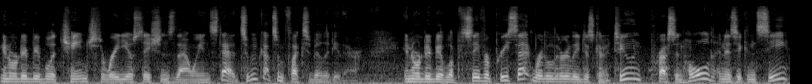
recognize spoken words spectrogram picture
in order to be able to change the radio stations that way instead. So we've got some flexibility there. In order to be able to save a preset, we're literally just going to tune, press and hold, and as you can see,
